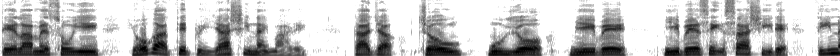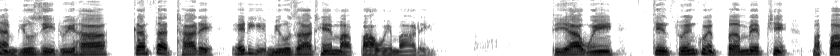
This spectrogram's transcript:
တည်လာမယ်ဆိုရင်ယောဂအသစ်တွေရရှိနိုင်ပါတယ်။ဒါကြောင့်ဂျုံမူရောမြေပဲမြေပဲစိတ်အစရှိတဲ့သီးနှံမျိုးစေ့တွေဟာကန့်သတ်ထားတဲ့အဲ့ဒီအမျိုးသားထဲမှာပါဝင်ပါတယ်။တရားဝင်တင်သွင်းခွင့်ပါမစ်ဖြင့်မပါ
